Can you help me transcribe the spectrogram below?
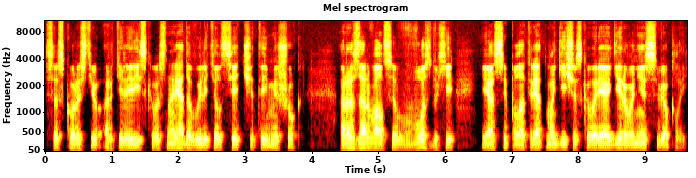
со скоростью артиллерийского снаряда вылетел сетчатый мешок, разорвался в воздухе и осыпал отряд магического реагирования свеклой.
